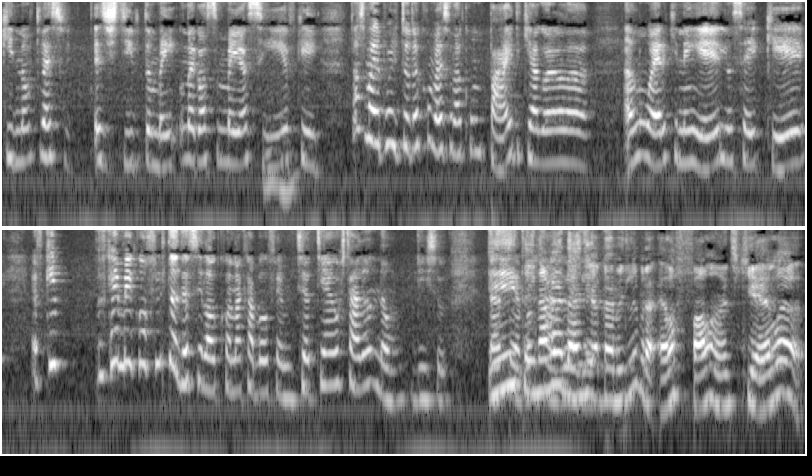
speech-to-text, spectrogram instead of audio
que não tivesse existido também um negócio meio assim. Uhum. Eu fiquei, nossa, mas depois de toda a conversa lá com o pai, de que agora ela, ela não era que nem ele, não sei o quê. Eu fiquei, fiquei meio conflitando assim logo quando acabou o filme. Se eu tinha gostado ou não disso. ter E tem, na verdade, ele. eu acabei de lembrar, ela fala antes que ela.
